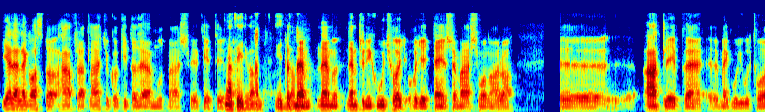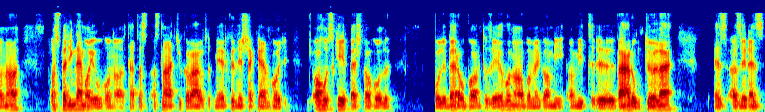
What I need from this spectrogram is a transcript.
jelenleg azt a háfrát látjuk, akit az elmúlt másfél-két évben. Hát így van. Így Tehát van. Nem, nem, nem tűnik úgy, hogy, hogy egy teljesen más vonalra átlépve megújult volna, az pedig nem a jó vonal. Tehát azt, azt látjuk a válogatott mérkőzéseken, hogy, hogy ahhoz képest, ahol, ahol berobbant az élvonalba, meg ami, amit várunk tőle, ez azért ez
